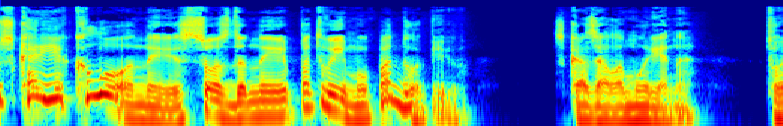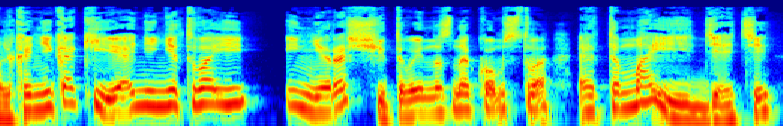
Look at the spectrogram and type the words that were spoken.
«Скорее клоны, созданные по твоему подобию», — сказала Мурена. «Только никакие они не твои». и не рассчитывай на знакомство. Это мои дети,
